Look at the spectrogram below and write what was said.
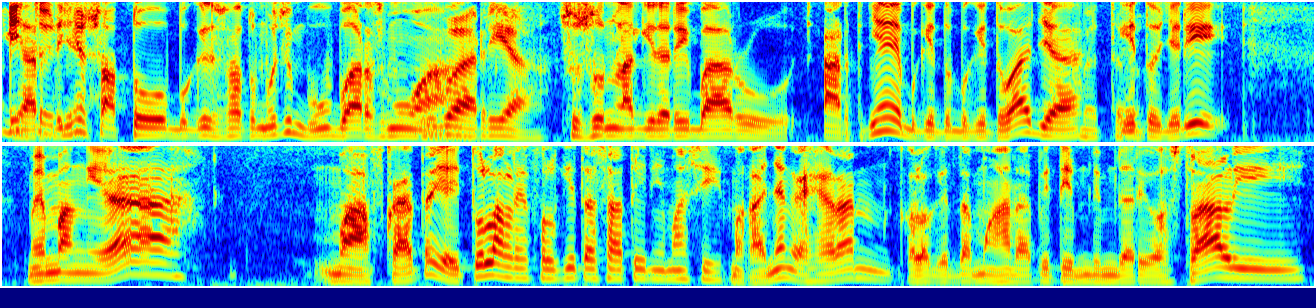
Ya, Gitu artinya dia. suatu begitu suatu musim bubar semua. Bubar, ya. Susun lagi dari baru. Artinya ya begitu-begitu aja Betul. gitu. Jadi memang ya maaf kata ya itulah level kita saat ini masih. Makanya nggak heran kalau kita menghadapi tim-tim dari Australia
